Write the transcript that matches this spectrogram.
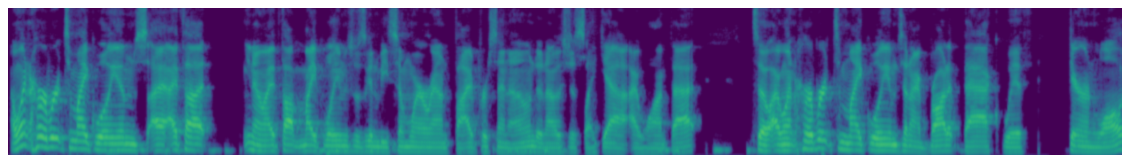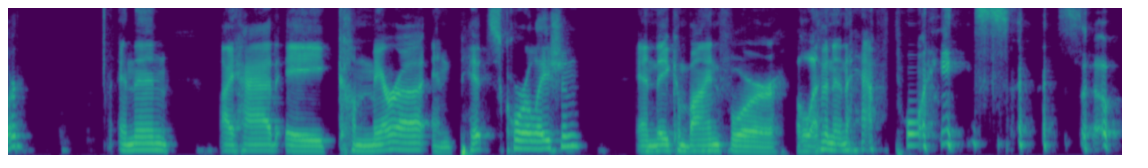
I went Herbert to Mike Williams. I, I thought you know I thought Mike Williams was going to be somewhere around five percent owned, and I was just like, yeah, I want that. So I went Herbert to Mike Williams, and I brought it back with Darren Waller, and then I had a Kamara and Pitts correlation and they combined for 11 and a half points. so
